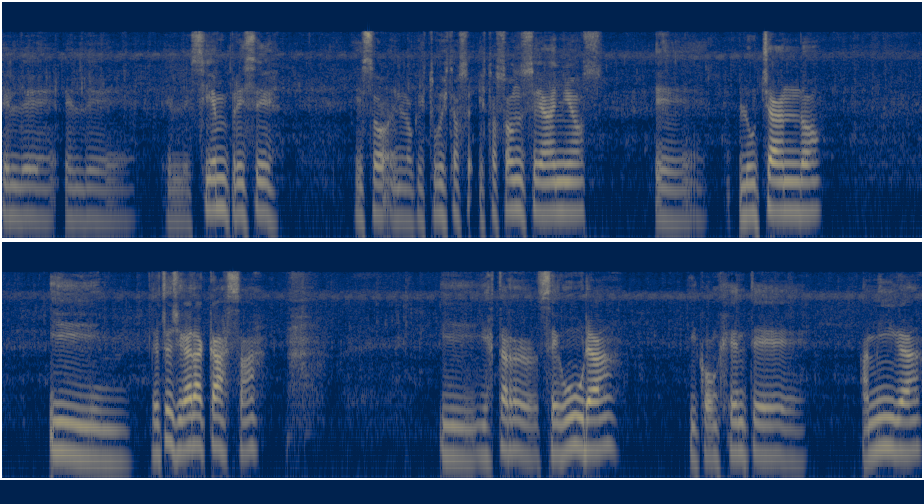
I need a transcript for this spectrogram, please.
el de, el de, el de siempre ese, eso en lo que estuve estos, estos 11 años eh, luchando, y de hecho llegar a casa y, estar segura y con gente amiga,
